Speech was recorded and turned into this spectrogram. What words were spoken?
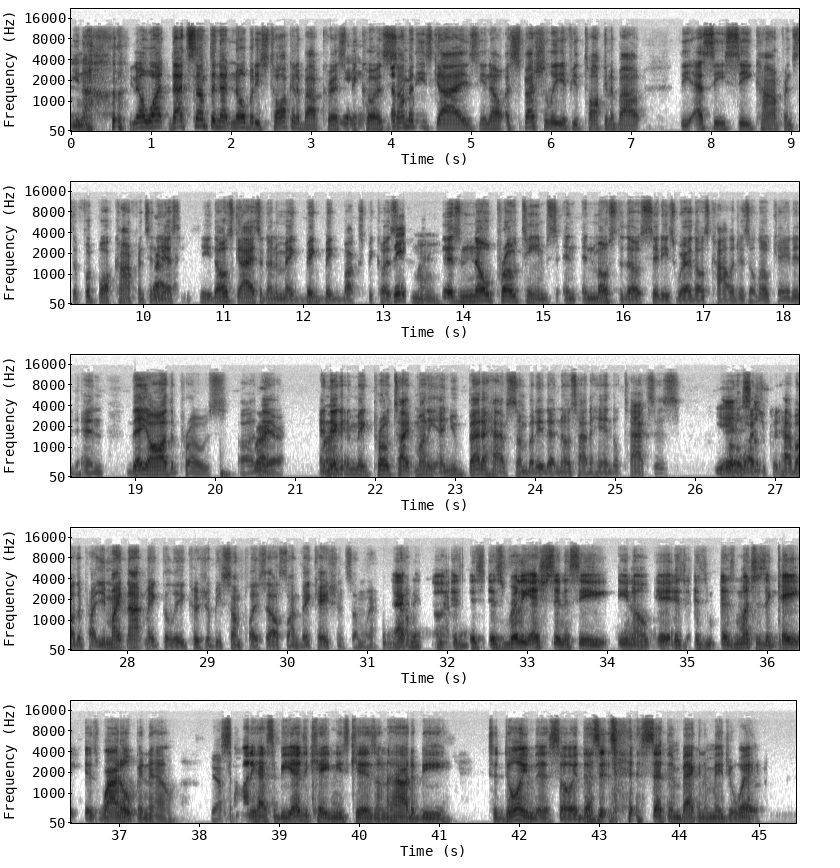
You know, you know what? That's something that nobody's talking about, Chris, yeah. because yep. some of these guys, you know, especially if you're talking about the SEC conference, the football conference in right. the SEC, those guys are going to make big, big bucks because big money. there's no pro teams in, in most of those cities where those colleges are located, and they are the pros uh, right. there and right. they're going to make pro type money and you better have somebody that knows how to handle taxes yeah otherwise so, you could have other pro- you might not make the league because you'll be someplace else on vacation somewhere exactly you know? it's, it's, it's really interesting to see you know as, as, as much as the gate is wide open now yeah somebody has to be educating these kids on how to be to doing this so it doesn't set them back in a major way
